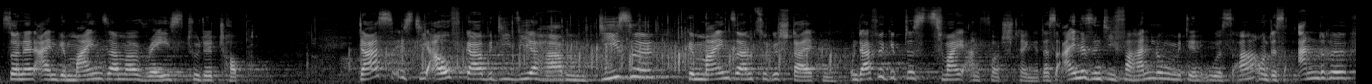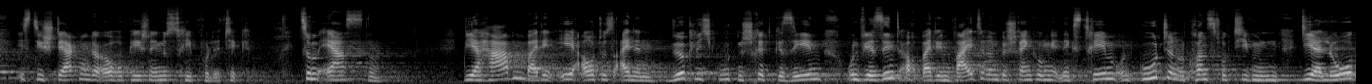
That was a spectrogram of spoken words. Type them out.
sondern ein gemeinsamer Race to the Top. Das ist die Aufgabe, die wir haben, diese gemeinsam zu gestalten. Und dafür gibt es zwei Antwortstränge. Das eine sind die Verhandlungen mit den USA und das andere ist die Stärkung der europäischen Industriepolitik. Zum Ersten. Wir haben bei den E-Autos einen wirklich guten Schritt gesehen, und wir sind auch bei den weiteren Beschränkungen in extremen und guten und konstruktiven Dialog.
